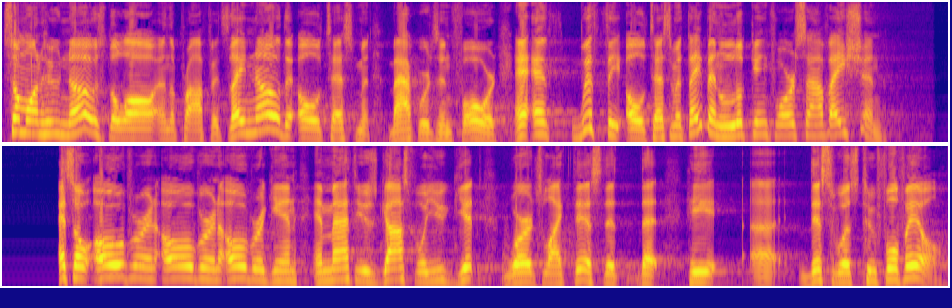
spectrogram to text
Someone who knows the law and the prophets. They know the Old Testament backwards and forward. And, and with the Old Testament, they've been looking for salvation. And so, over and over and over again in Matthew's gospel, you get words like this that, that he, uh, this was to fulfill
